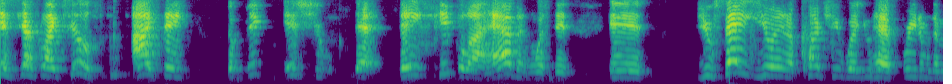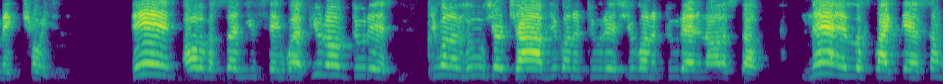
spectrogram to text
it's just like children. I think the big issue that they people are having with it is you say you're in a country where you have freedom to make choices. Then all of a sudden you say, well, if you don't do this, you're going to lose your job. You're going to do this. You're going to do that and all this stuff. Now it looks like there's some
